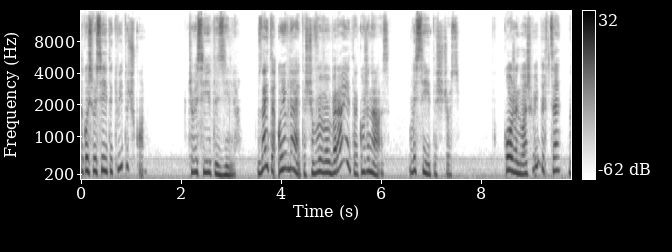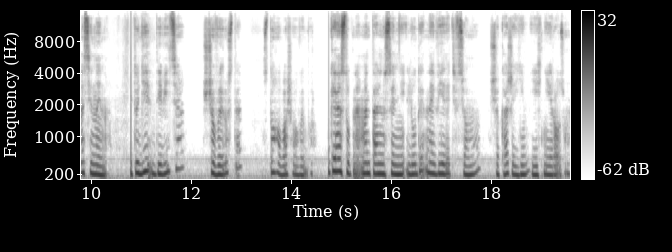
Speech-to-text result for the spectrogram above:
Так ось ви сієте квіточку, чи ви сієте зілля? Знаєте, уявляєте, що ви вибираєте кожен раз, ви сієте щось. Кожен ваш вибір це насінина. І тоді дивіться, що виросте з того вашого вибору. Окей, наступне. Ментально сильні люди не вірять всьому, що каже їм їхній розум.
